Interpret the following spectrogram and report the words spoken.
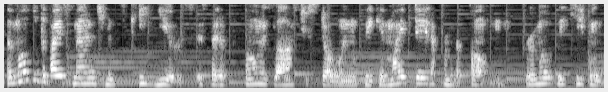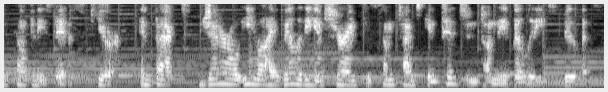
The mobile device management's key use is that if a phone is lost or stolen, we can wipe data from the phone, remotely keeping the company's data secure. In fact, general e-liability insurance is sometimes contingent on the ability to do this.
